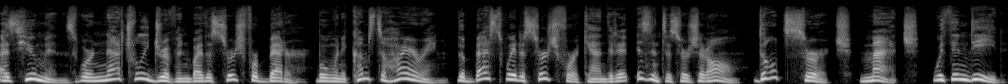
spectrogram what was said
As humans, we're naturally driven by the search for better. But when it comes to hiring, the best way to search for a candidate isn't to search at all. Don't search, match with Indeed.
